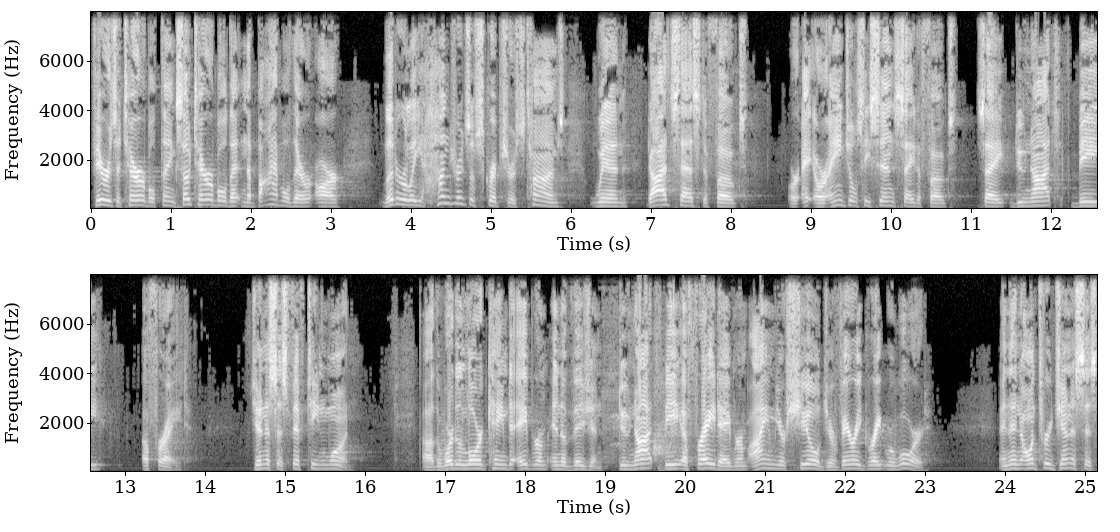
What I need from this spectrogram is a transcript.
Fear is a terrible thing, so terrible that in the Bible there are literally hundreds of scriptures, times when God says to folks, or, or angels he sends say to folks, say, do not be afraid. Genesis 15:1. Uh, the word of the Lord came to Abram in a vision. Do not be afraid, Abram. I am your shield, your very great reward. And then on through Genesis,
